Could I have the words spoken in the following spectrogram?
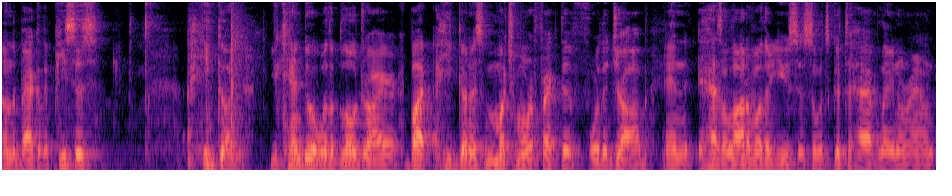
on the back of the pieces, a heat gun you can do it with a blow dryer, but a heat gun is much more effective for the job and it has a lot of other uses, so it's good to have laying around.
